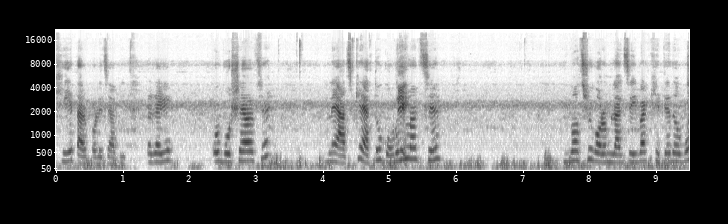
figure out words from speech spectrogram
খেয়ে তারপরে যাবি। তা যাই ও বসে আছে। মানে আজকে এত গরম লাগছে। বিভৎস গরম লাগছে এবার খেতে দেবো।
